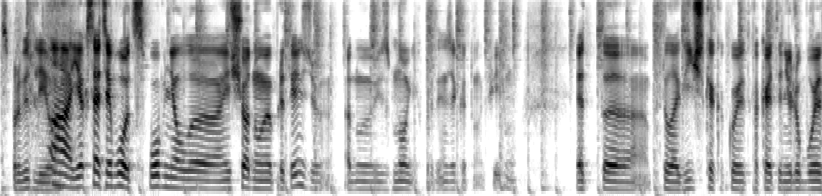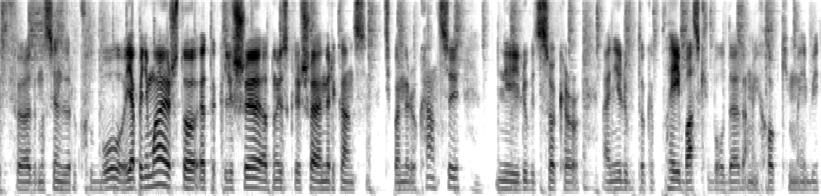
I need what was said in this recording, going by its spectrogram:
справедливо. А, я, кстати, вот вспомнил э, еще одну мою претензию, одну из многих претензий к этому фильму. Это патологическая какая-то нелюбовь Адама Сэндлера к футболу. Я понимаю, что это клише, одно из клише американцы. Типа американцы не любят сокер, они любят только play basketball, да, там и хоккей, maybe.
